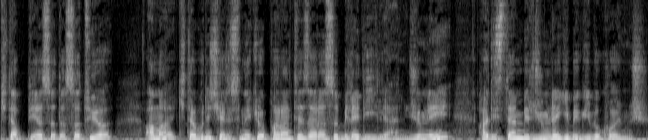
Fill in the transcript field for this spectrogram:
kitap piyasada satıyor ama kitabın içerisindeki o parantez arası bile değil yani. Cümleyi hadisten bir cümle gibi gibi koymuş.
